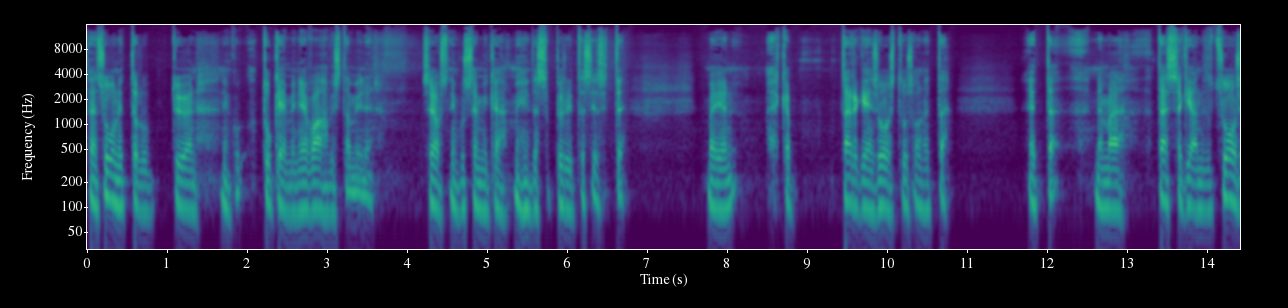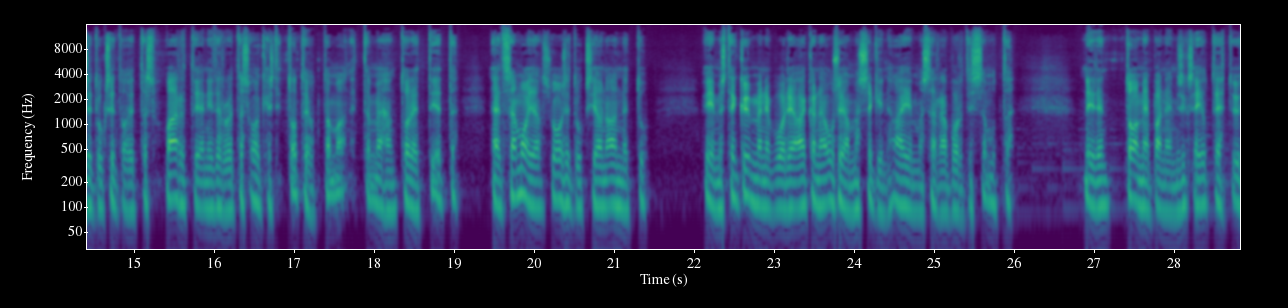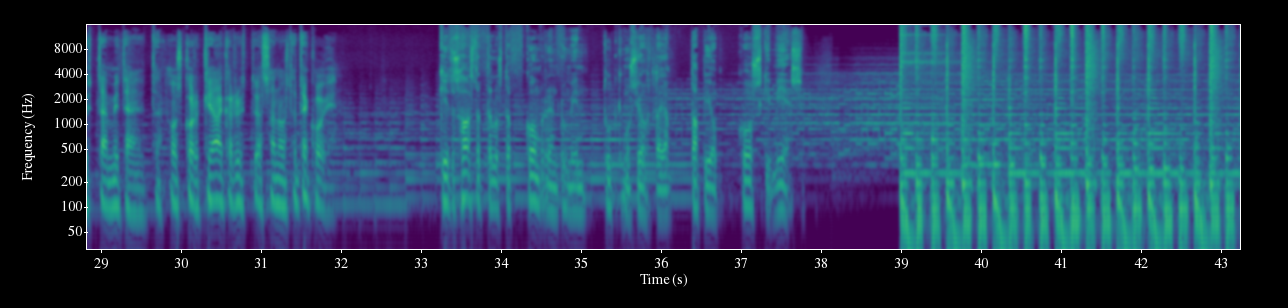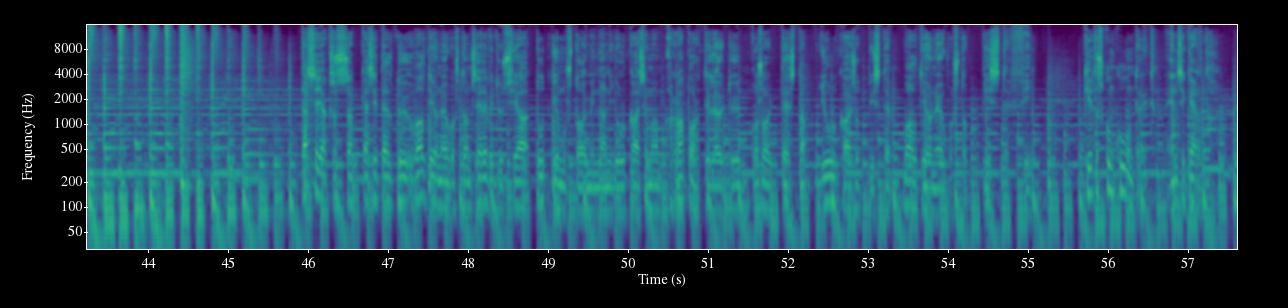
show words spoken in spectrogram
tämän suunnittelutyön niin kuin tukeminen ja vahvistaminen, se olisi niin kuin se, mikä, mihin tässä pyrittäisiin. Ja sitten meidän ehkä tärkein suositus on, että, että nämä tässäkin annetut suositukset otettaisiin varten ja niitä ruvettaisiin oikeasti toteuttamaan. Että mehän todettiin, että näitä samoja suosituksia on annettu – viimeisten kymmenen vuoden aikana useammassakin aiemmassa raportissa, mutta niiden toimeenpanemiseksi ei ole tehty yhtään mitään, että olisi korkea aika ryhtyä sanoista tekoihin. Kiitos haastattelusta Comprendumin tutkimusjohtaja Tapio Koskimies. Tässä jaksossa käsitelty valtioneuvoston selvitys- ja tutkimustoiminnan julkaisema raportti löytyy osoitteesta julkaisut.valtioneuvosto.fi. Kiitos kun kuuntelit. Ensi kertaan.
